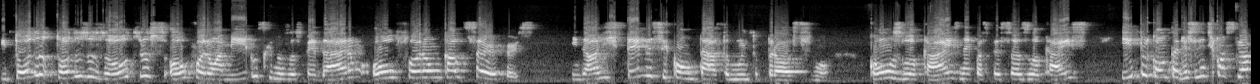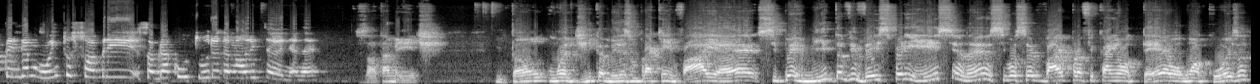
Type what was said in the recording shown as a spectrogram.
e todo, todos os outros ou foram amigos que nos hospedaram ou foram couchsurfers. Então a gente teve esse contato muito próximo com os locais, né, com as pessoas locais, e por conta disso a gente conseguiu aprender muito sobre, sobre a cultura da Mauritânia, né? Exatamente. Então, uma dica mesmo para quem vai é se permita viver experiência, né? Se você vai para ficar em hotel, alguma coisa,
